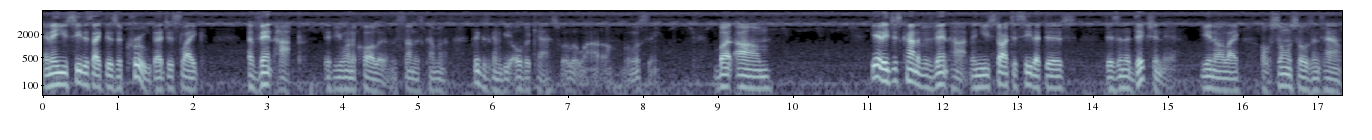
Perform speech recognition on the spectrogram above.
And then you see this like there's a crew that just like event hop, if you want to call it. The sun is coming up. I think it's going to be overcast for a little while though, but we'll see. But um, yeah, they just kind of event hop, and you start to see that there's there's an addiction there. You know, like oh, so and so's in town.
